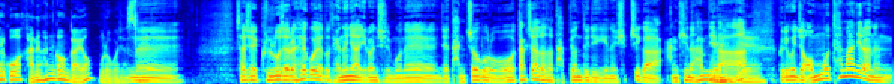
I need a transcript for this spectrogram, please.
해고가 가능한 건가요? 물어보셨어요. 네. 사실 근로자를 해고해도 되느냐 이런 질문에 이제 단적으로 딱 잘라서 답변 드리기는 쉽지가 않기는 합니다. 예, 예. 그리고 이제 업무 태만이라는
